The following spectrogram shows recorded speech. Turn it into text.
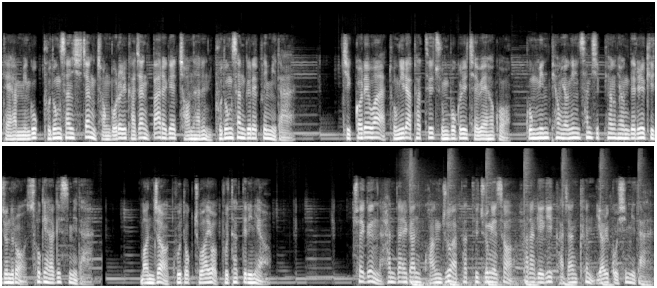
대한민국 부동산 시장 정보를 가장 빠르게 전하는 부동산 그래프입니다. 직거래와 동일 아파트 중복을 제외하고 국민 평형인 30평형대를 기준으로 소개하겠습니다. 먼저 구독, 좋아요 부탁드리며 최근 한 달간 광주 아파트 중에서 하락액이 가장 큰 10곳입니다.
